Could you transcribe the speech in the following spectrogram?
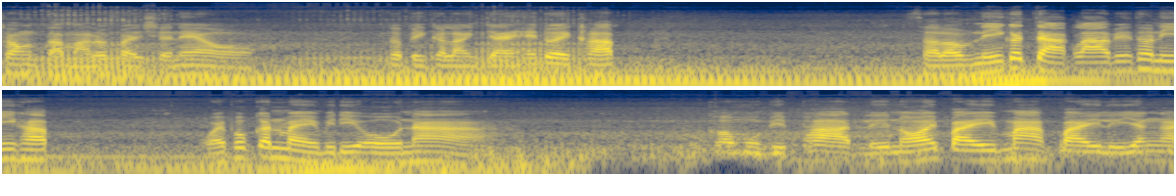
ช่องตามมารถไฟชาแนลเพื่อเป็นกำลังใจให้ด้วยครับสำหรับนนี้ก็จากลาเพียงเท่านี้ครับ ไว้พบกันใหม่วิดีโอหน้า ข้อมูลผิดพลาดหรือน้อยไปมากไปหรือยังไง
